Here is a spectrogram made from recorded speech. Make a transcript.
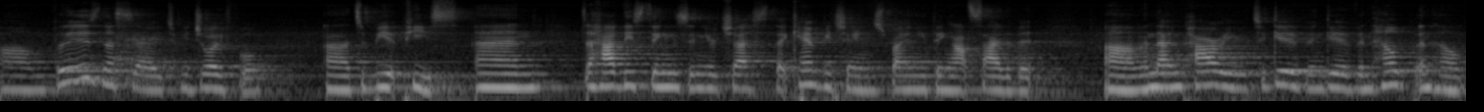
Um, but it is necessary to be joyful, uh, to be at peace, and to have these things in your chest that can't be changed by anything outside of it, and that empower you to give and give and help and help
